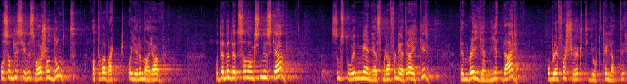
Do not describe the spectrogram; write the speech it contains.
og som de syntes var så dumt at det var verdt å gjøre narr av. Og denne dødsannonsen husker jeg, som sto i en menighetsblad for Nedre Eiker, den ble gjengitt der og ble forsøkt gjort til latter.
